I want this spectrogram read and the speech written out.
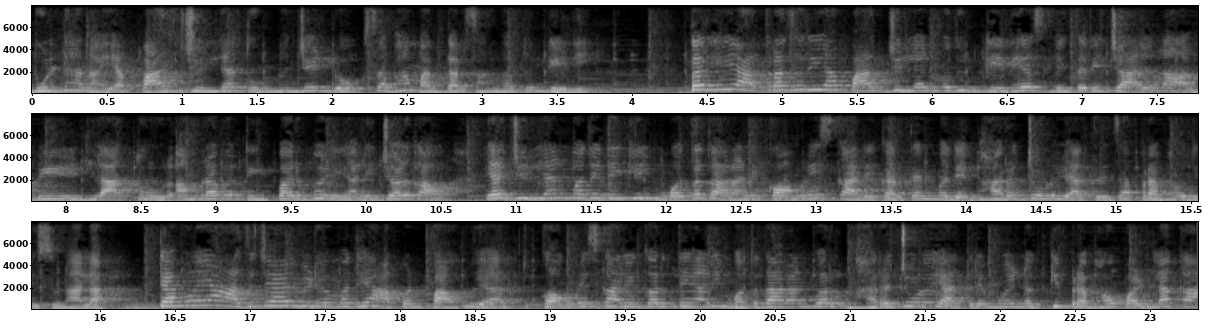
बुलढाणा या पाच जिल्ह्यातून म्हणजे लोकसभा मतदारसंघातून गेली. तर ही यात्रा जरी या पाच जिल्ह्यांमधून गेली असली तरी जालना बीड लातूर अमरावती परभणी आणि जळगाव या जिल्ह्यांमध्ये देखील मतदार आणि काँग्रेस कार्यकर्त्यांमध्ये भारत जोडो यात्रेचा प्रभाव दिसून आला. त्यामुळे आजच्या या व्हिडिओमध्ये आपण पाहूयात काँग्रेस कार्यकर्ते आणि मतदारांवर भारत जोडो यात्रेमुळे नक्की प्रभाव पडला का?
